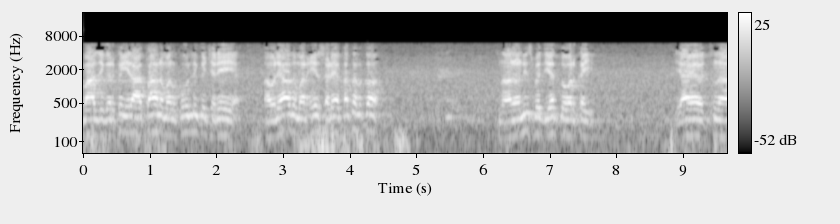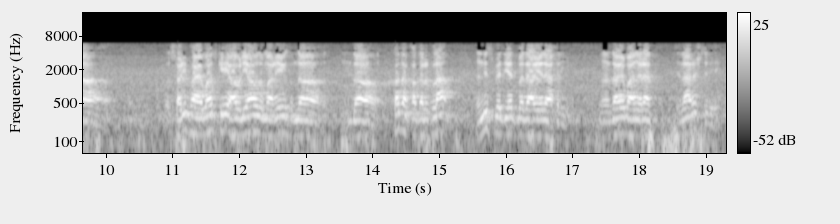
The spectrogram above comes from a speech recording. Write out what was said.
بعض ذکر کئی راتوان منقول کے چرے اولیاء مرعی سڑے قتل کو نسبتیت کو ورکئی یا اتنا سڑی فائبت کی، اولیاء مرعی خط قتل کلا نسبتیت بداغی داخلی۔ داغی باندرات دانش دے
